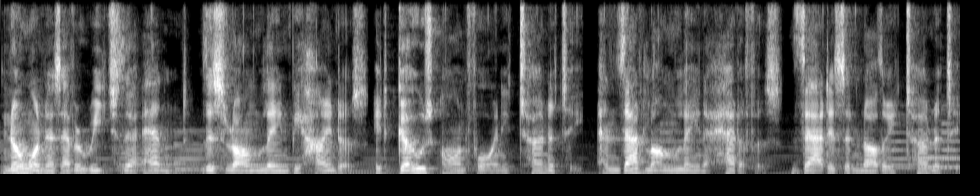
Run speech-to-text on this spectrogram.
No one has ever reached their end. This long lane behind us, it goes on for an eternity. And that long lane ahead of us, that is another eternity.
